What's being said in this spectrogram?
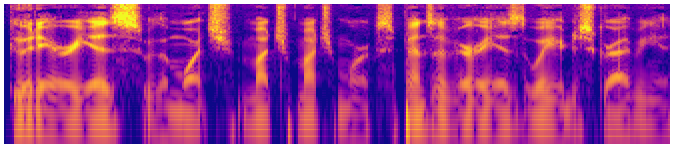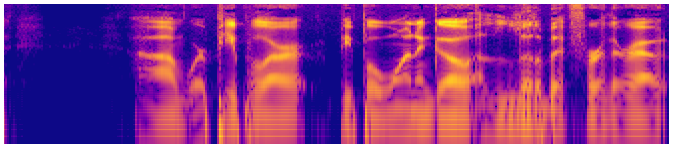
good areas, or the much much much more expensive areas. The way you're describing it, um, where people are people want to go a little bit further out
